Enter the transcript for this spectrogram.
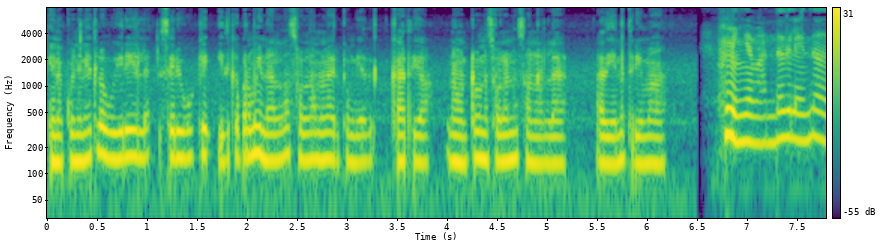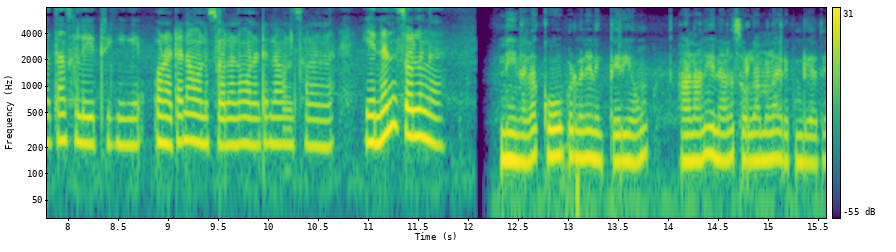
எனக்கு கொஞ்ச நேரத்தில் உயிரே இல்லை. சரி ஓகே இதுக்கப்புறமா என்னாலலாம் சொல்லாமலாம் இருக்க முடியாது. கார்த்திகா நான் வந்துட்டு ஒன்று சொல்லணும்னு சொன்னேன்ல. அது என்ன தெரியுமா? நீங்கள் வந்ததுலேருந்து அதை தான் சொல்லிகிட்டு இருக்கீங்க உன்கிட்ட நான் ஒன்று சொல்லணும் உன்கிட்ட நான் ஒன்று சொல்லணும். என்னன்னு சொல்லுங்கள் நீ நல்லா கோவப்படுவேன்னு எனக்கு தெரியும். ஆனாலும் என்னால் சொல்லாமலாம் இருக்க முடியாது.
